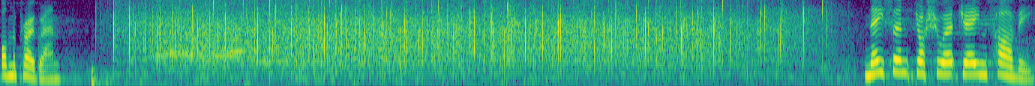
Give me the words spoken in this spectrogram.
on the programme. Nathan Joshua James Harvey.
